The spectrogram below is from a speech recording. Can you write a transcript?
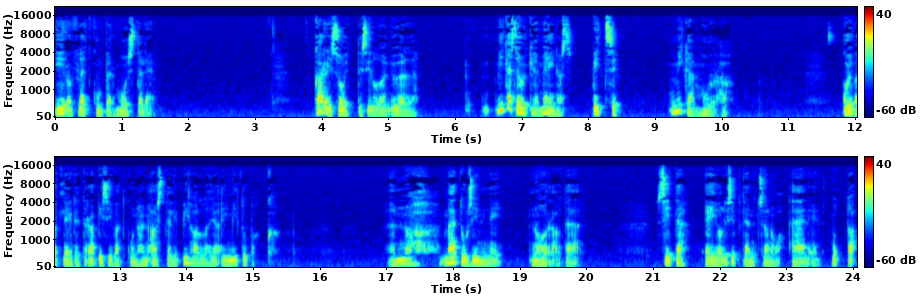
Iiro Fletkumper muistelee. Kari soitti silloin yöllä. Mitä se oikein meinas? Pitsi. Mikä murha? Kuivat lehdet rapisivat, kun hän asteli pihalla ja imi tupakkaa. No, mä tusin niin. Noora on täällä. Sitä ei olisi pitänyt sanoa ääneen, mutta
